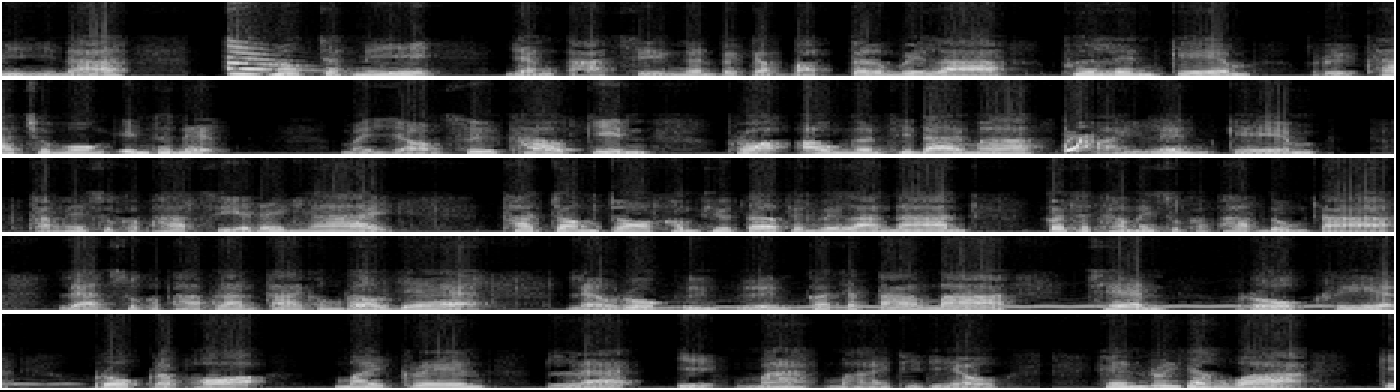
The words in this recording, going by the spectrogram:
มีนะ นอกจากนี้ ยังอาจเสียเงินไปกับบัตรเติมเวลาเพื่อเล่นเกม หรือค่าชั่วโมงอินเทอร์เน็ต ไม่ยอมซื้อข้าวกิน เพราะเอาเงินที่ได้มาไปเล่นเกมทำให้สุขภาพเสียได้ง่าย ถ้าจ้องจอคอมพิวเตอร์เป็นเวลานาน ก็จะทำให้สุขภาพดวงตา และสุขภาพร่างกายของเราแย่ แล้วโรคอื่นๆก็จะตามมา เช่น โรคเครียด โรคกระเพาะ ไมเกรน และอีกมากมายทีเดียว เห็นหรือยังว่าเก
